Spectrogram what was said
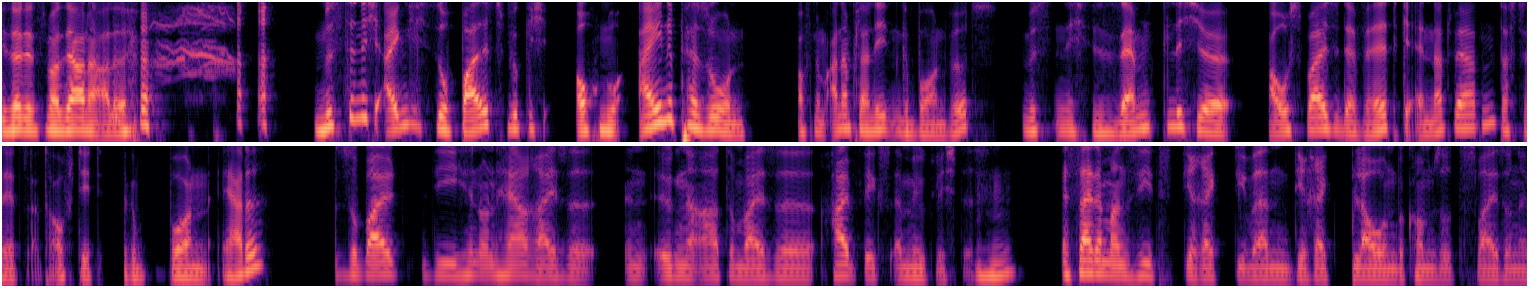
Ihr seid jetzt Marsianer alle. Müsste nicht eigentlich, sobald wirklich auch nur eine Person auf einem anderen Planeten geboren wird, müssten nicht sämtliche Ausweise der Welt geändert werden, dass da jetzt drauf steht, geboren Erde? Sobald die Hin- und Herreise in irgendeiner Art und Weise halbwegs ermöglicht ist. Mhm. Es sei denn, man sieht direkt, die werden direkt blau und bekommen so zwei so eine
